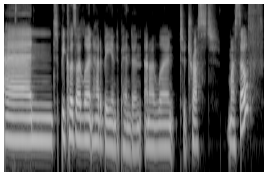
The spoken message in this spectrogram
and because I learned how to be independent and I learned to trust myself.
